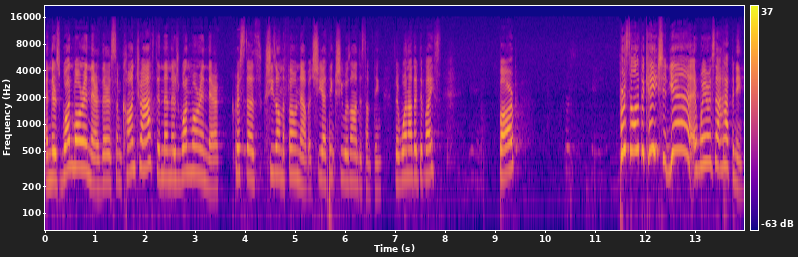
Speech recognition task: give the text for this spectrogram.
And there's one more in there. There's some contrast, and then there's one more in there. Krista's, she's on the phone now, but she, I think she was on to something. Is there one other device? Barb? Personification, yeah. And where is that happening?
